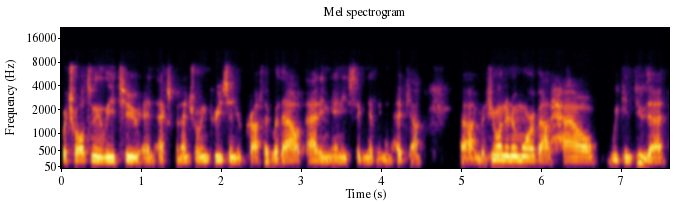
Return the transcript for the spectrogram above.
which will ultimately lead to an exponential increase in your profit without adding any significant headcount. Um, if you want to know more about how we can do that,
